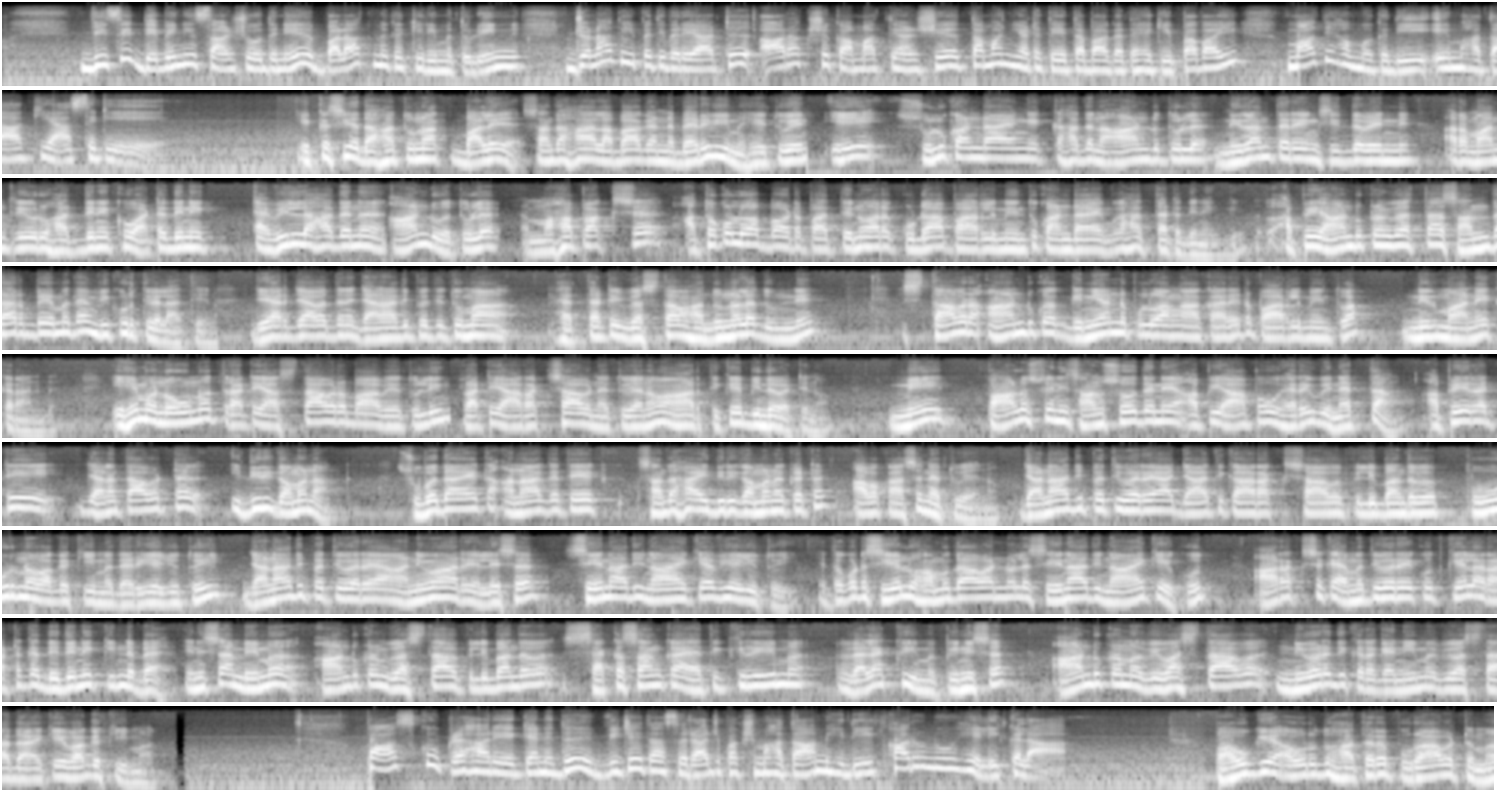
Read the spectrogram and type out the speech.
විසි දෙවෙනි සංශෝධනය බලාත්මක කිරීම තුළින් ජනාධීපතිවරයාට ආරක්ෂක අමාත්‍යංශය තමන් යටතේ තබාගත හැකි බවයි මාධ්‍ය හමුවකදී ඒ මහතා කියා සිටියේ. එකසිය දහතුනක් බලය සඳහා ලබාගන්න බැරිවීම හේතුවෙන් ඒ සුළු කණ්ඩායන් එක්ක හදන ආණ්ඩු තුළ නිරන්තරයෙන් සිද්ධ වෙන්නේ අර මන්ත්‍රීවරු හත් දෙනෙකු අට දෙනෙක් ඇවිල්ල හදන ආණ්ඩුව තුළ මහපක්ෂ අතකොළුවක් බවට පත්වෙනවා අර කුඩා පාර්ලිමේන්තු කණ්ඩායමක හත්තට දෙනෙක්ගේ. අපේ ආණ්ඩු ක්‍රම ව්‍යවස්ථා සන්දර්භයම දැන් විකෘති වෙලා තියෙනවා. ජයාර්ජාවර්ධන ජනාධිපතිතුමා හැත්තට ව්‍යවස්ථාව හඳුන්වලා දුන්නේ ස්ථාවර ආණ්ඩුකක් ගෙනියන්න පුළුවන් ආකාරයට පාර්ලිමේන්තුවක් නිර්මාණය කරන්න. එහෙම නොවුනොත් රටේ අස්ථාවර භාවය තුළින් රටේ ආරක්ෂාව නැතු යනවා ආර්ථිකය බිඳවැටෙනවා. මේ පාලොස්වනි සංශෝධනය අපි ආපහු හැරව්වේ නැත්තං. අපේ රටේ ජනතාවට ඉදිරි ගමනක්. සුබදායක අනාගතය සඳහා ඉදිරි ගමනකට අවකාශ නැතු යන. ජනාධිපතිවරයා ජාතික ආරක්ෂාව පිළිබඳව පූර්ණ වගකීම දැරිය යුතුයි. ජනාධිපතිවරයා අනිවාර්ය ලෙස සේනාධි නායකය විය යුතුයි. එතකොට සියලු හමුදාවන් වල සේනාධි නායකයකුත් ආරක්ෂක ඇමතිවරයකුත් කියලා රටක දෙදෙනෙක් ඉන්න බෑ. එනිසා මෙම ආණ්ඩුක්‍රම ව්‍යවස්ථාව පිළිබඳව සැකසංකා ඇතිකිරීම වැලැක්වීම පිණිස ආණ්ඩුක්‍රම ව්‍යවස්ථාව නිවැරදි කර ගැනීම ව්‍යවස්ථාදායකයේ වගකීමක්. පාස්කු ප්‍රහාරය ගැනද විජයදාස රාජපක්ෂ මහතා මෙහිදී කරුණු හෙළි කළා. පහුගේ අවුරුදු හතර පුරාවටම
